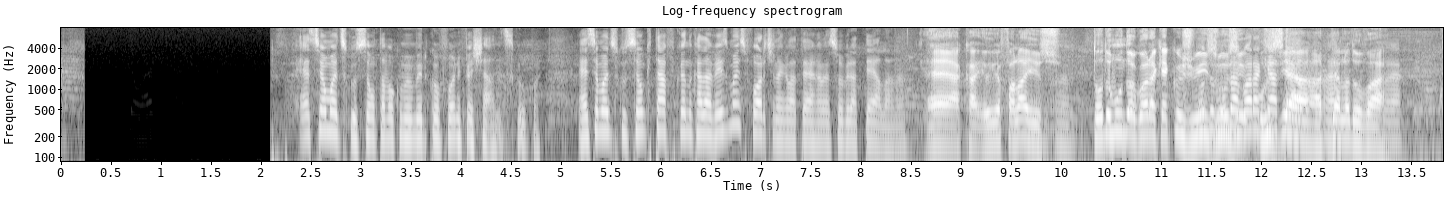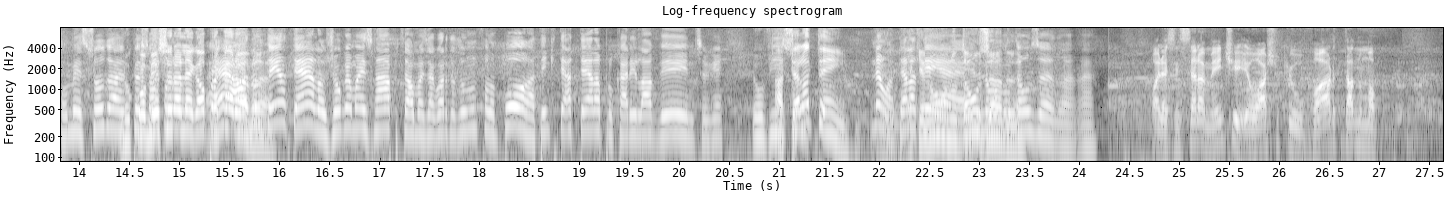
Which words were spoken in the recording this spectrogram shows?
Essa é uma discussão, tava com o meu microfone fechado, desculpa. Essa é uma discussão que tá ficando cada vez mais forte na Inglaterra, né? Sobre a tela, né? É, eu ia falar isso. Todo mundo agora quer que o juiz use, use a, a é. tela do VAR. É. Começou da, No começo era legal pra é, caramba, não né? tem a tela, o jogo é mais rápido e tal, mas agora tá todo mundo falando, porra, tem que ter a tela pro cara ir lá ver, não sei o quê. Eu vi A isso- tela tem. Não, a tela é que tem, não é, estão usando. Não né? estão usando, é, é. Olha, sinceramente, eu acho que o VAR tá numa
